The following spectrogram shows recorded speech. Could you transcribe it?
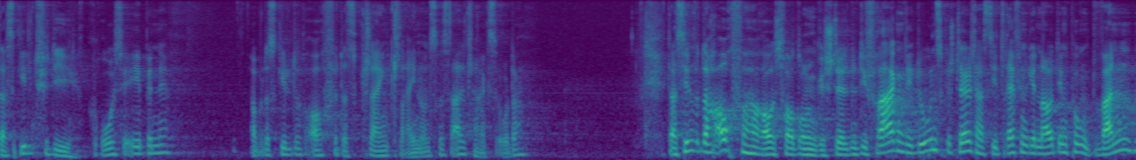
Das gilt für die große Ebene, aber das gilt doch auch für das Klein-Klein unseres Alltags, oder? Da sind wir doch auch vor Herausforderungen gestellt. Und die Fragen, die du uns gestellt hast, die treffen genau den Punkt. Wann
